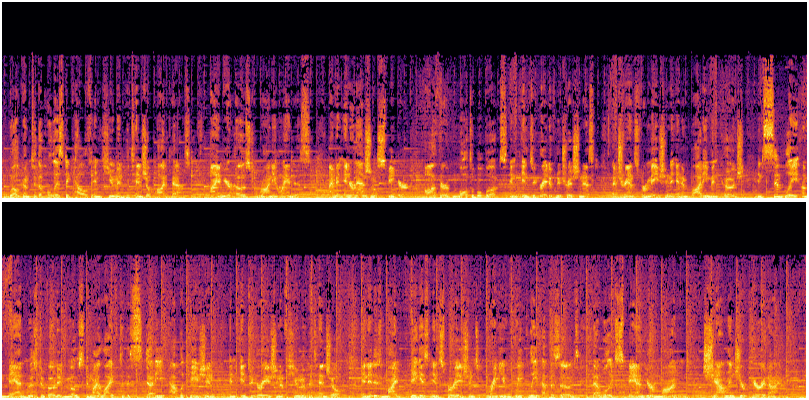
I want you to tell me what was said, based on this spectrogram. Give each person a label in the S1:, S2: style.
S1: Welcome to the Holistic Health and Human Potential Podcast. I am your host, Ronnie Landis. I'm an international speaker, author of multiple books, an integrative nutritionist, a transformation and embodiment coach, and simply a man who has devoted most of my life to the study, application, and integration of human potential. And it is my biggest inspiration to bring you weekly episodes that will expand your mind, challenge your paradigm,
